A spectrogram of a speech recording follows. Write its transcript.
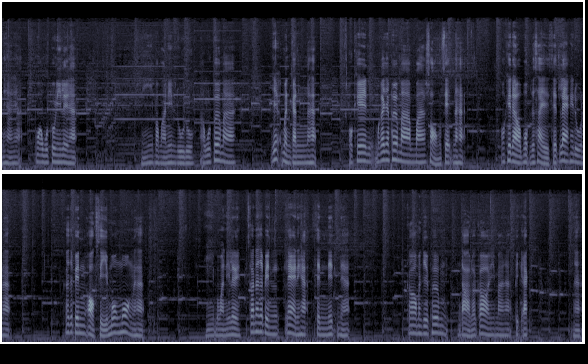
นี่ฮะเนี่ยพวกอาวุธพวกนี้เลยนะฮะ นี่ประมาณนี้ดูดูอาวุธเพิ่มมาเยอะเหมือนกันนะฮะ โอเค มันก็จะเพิ่มมามาสองเซตนะฮะ โอเคเดี๋ยวผมจะใส่เซตแรกให้ดูนะฮะ ก็จะเป็นออกสีม่วงม่วงๆนะฮะ นี่ประมาณนี้เลย ก็น่าจะเป็นแร่นี่ฮะเซนนิดเนี่ยฮะก็มันจะเพิ่มดาบแล้วก็นี่มานะปิกแอคนะฮะ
